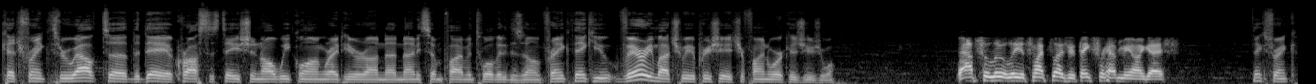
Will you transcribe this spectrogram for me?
catch Frank throughout uh, the day across the station all week long, right here on uh, 97.5 and 1280 The Zone. Frank, thank you very much. We appreciate your fine work as usual. Absolutely. It's my pleasure. Thanks for having me on, guys. Thanks, Frank.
